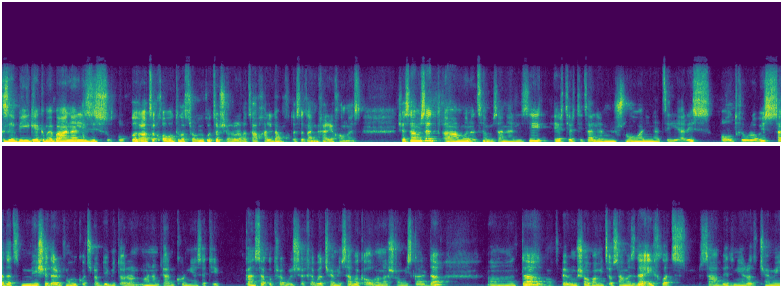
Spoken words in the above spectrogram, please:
გზები იგეგმება ანალიზის რაღაცა ყოველდღიურად რო ვიღუცებ შეიძლება რაღაცა ახალი დამხვდეს და ძალიან მიხარია ხოლმე ეს. შესაბამისად, მონაცემის ანალიზი ერთ-ერთი ძალიან მნიშვნელოვანი ნაწილი არის ყოველდღიურობის, სადაც მე შედარებით მოვიკოჭრებდი, იმიტომ რომ მანამდე არ მქონია ესეთი განსაკუთრებული შეხება ჩემი საბაკალავრო ნაშრომის გარდა. და ბევრი მუშაობა მიწევს ამაზე და ეხლაც სააბედნიეროდ ჩემი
